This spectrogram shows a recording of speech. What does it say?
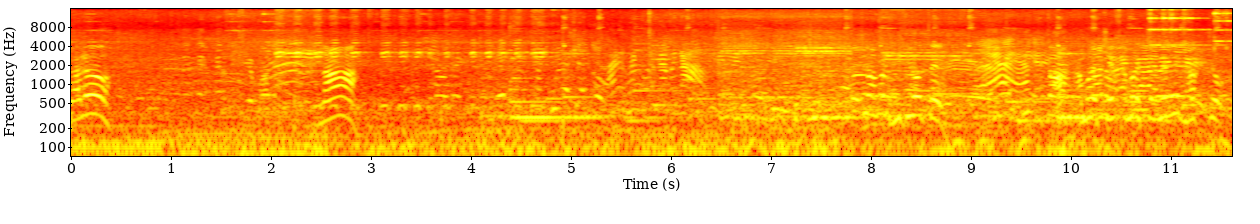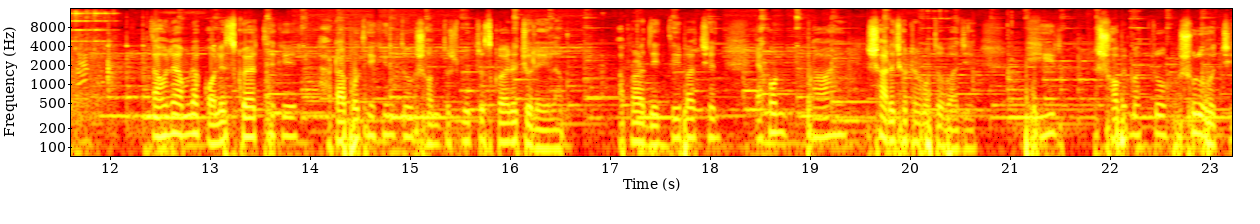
চলো। না। তাহলে আমরা কলেজ স্কোয়ার থেকে হাঁটা পথে কিন্তু সন্তোষ মিত্র স্কোয়ারে চলে এলাম। আপনারা দেখতেই পাচ্ছেন, এখন প্রায় সাড়ে ছটার মতো বাজে। ভিড় সবেমাত্র শুরু হচ্ছে।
